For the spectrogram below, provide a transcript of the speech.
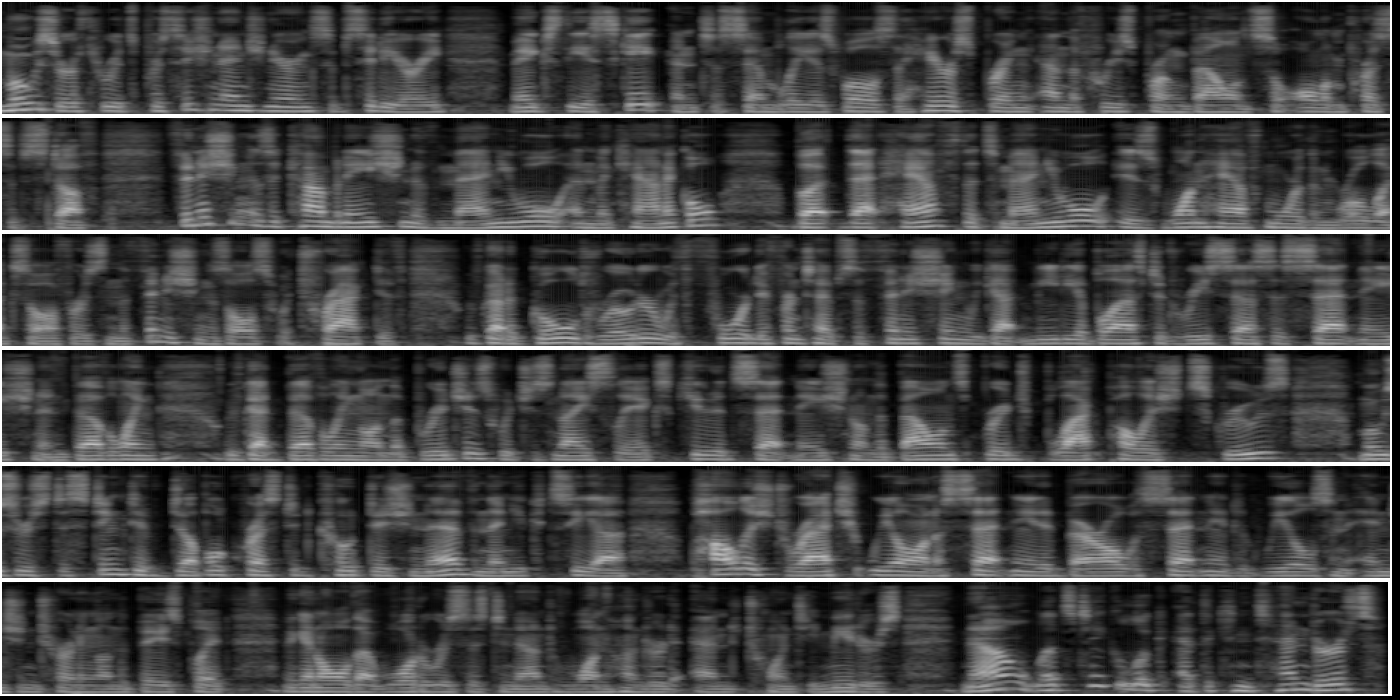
Moser, through its precision engineering subsidiary, makes the escapement assembly as well as the hairspring and the free-sprung balance, so all impressive stuff. Finishing is a combination of manual and mechanical, but that half that's manual is one half more than Rolex offers, and the finishing is also attractive. We've got a gold rotor with four different types of finishing. We got media blasted recesses, satination, and beveling. We've got beveling on the bridges, which is nicely executed, satination on the balance bridge, black polished screws, Moser's distinctive double-crested Cote de and then you can see a polished ratchet wheel on a satinated barrel with satinated wheels and engine turning on the base plate. And again, all that water resistant down to 120 meters. Now, let's take a look at the contenders.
